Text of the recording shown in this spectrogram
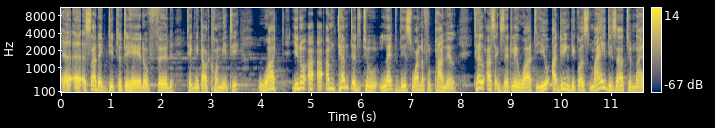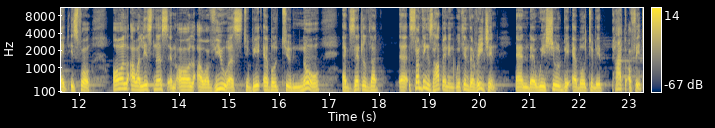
a SADC deputy head of third technical committee. What you know I, am tempted to let this wonderful panel tell us exactly what you are doing because my desire tonight is for all our listeners and all our viewers to be able to know exactly that uh, something is happening within the region and uh, we should be able to be part of it.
